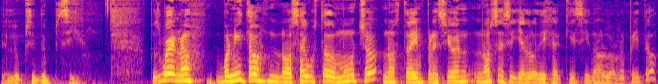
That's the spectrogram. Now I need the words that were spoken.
El Loopsy Doopsy. Pues bueno, bonito, nos ha gustado mucho. Nuestra impresión, no sé si ya lo dije aquí, si no lo repito,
